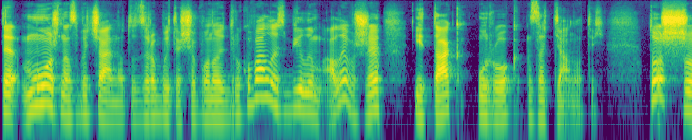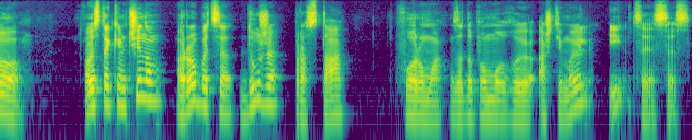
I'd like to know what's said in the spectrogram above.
Те можна, звичайно, тут зробити, щоб воно і друкувалось білим, але вже і так урок затягнутий. Тож, ось таким чином робиться дуже проста форма за допомогою HTML і CSS.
